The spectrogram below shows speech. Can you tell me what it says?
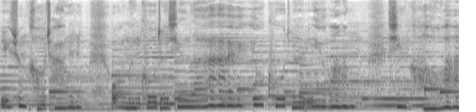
一生好长，我们哭着醒来，又哭着遗忘。幸好啊，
